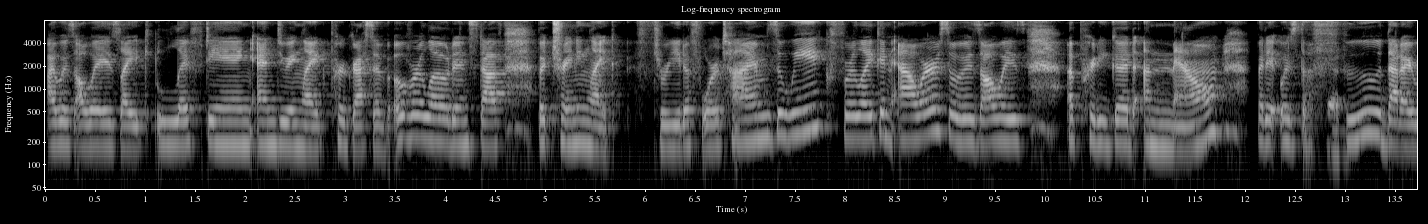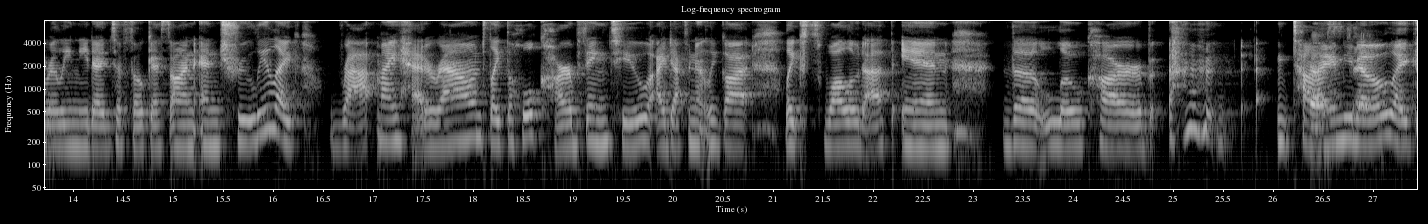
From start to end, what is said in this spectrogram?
I was always like lifting and doing like progressive overload and stuff, but training like three to four times a week for like an hour. So it was always a pretty good amount, but it was the food that I really needed to focus on and truly like wrap my head around. Like the whole carb thing, too. I definitely got like swallowed up in the low carb time, you know, like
